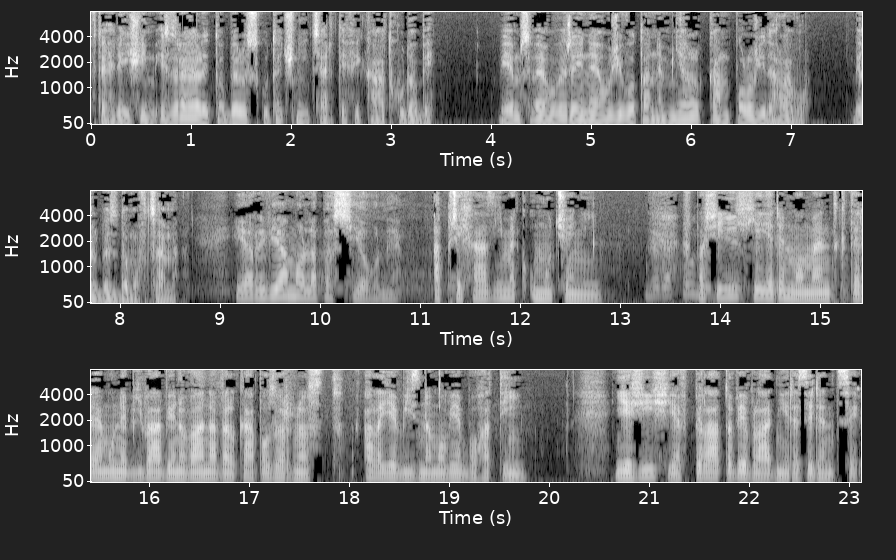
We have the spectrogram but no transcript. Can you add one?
V tehdejším Izraeli to byl skutečný certifikát chudoby. Během svého veřejného života neměl kam položit hlavu. Byl bezdomovcem. A přicházíme k umučení. V paších je jeden moment, kterému nebývá věnována velká pozornost, ale je významově bohatý. Ježíš je v Pilátově vládní rezidenci.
